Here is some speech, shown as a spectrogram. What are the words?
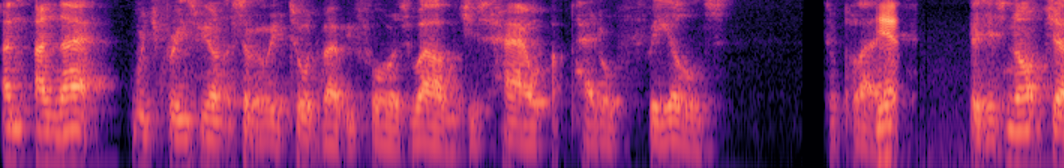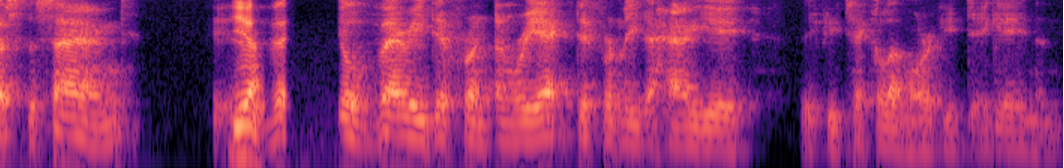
and and that which brings me on to something we've talked about before as well, which is how a pedal feels to play. Yeah. Because it's not just the sound. Yeah. You're very different and react differently to how you if you tickle them or if you dig in and.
